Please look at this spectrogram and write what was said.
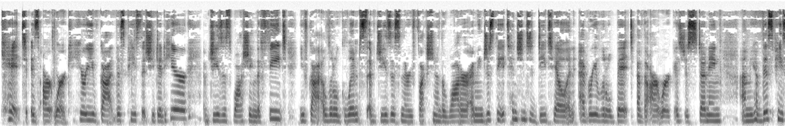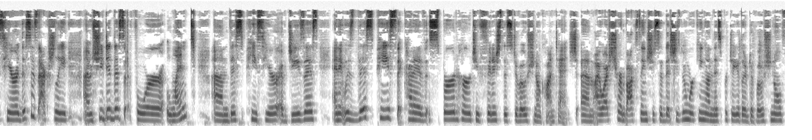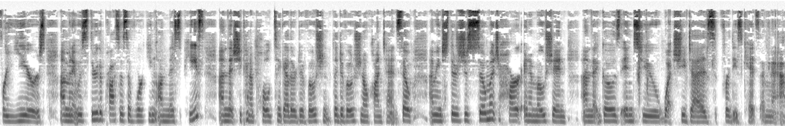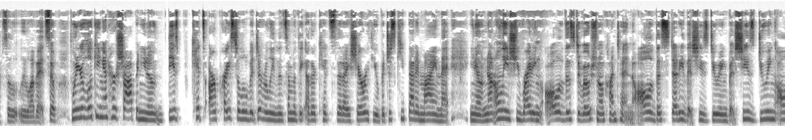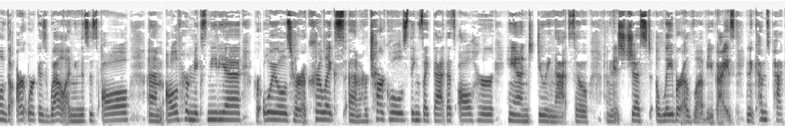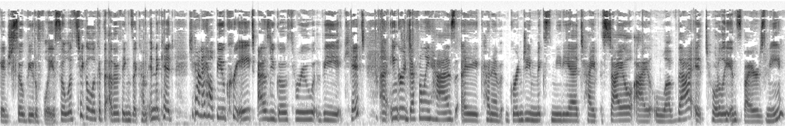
kit is artwork. Here you've got this piece that she did here of Jesus washing the feet. You've got a little glimpse of Jesus in the reflection of the water. I mean, just the attention to detail in every little bit of the artwork is just stunning. Um, you have this piece here. This is actually, um, she did this for Lent, um, this piece here of Jesus. And it was this piece that kind of spurred her to finish this devotional content. Um, I watched her unboxing. She said that she's been working on this particular devotional for years. Um, and it was through the process of working on this piece um, that she kind of pulled together devotion, the devotional content. So, I mean, there's just so much heart and emotion um, that goes into what she does for these kits. I mean, I absolutely love it. So when you're looking at her shop and, you know, these kits are priced a little bit differently than some of the other kits that I share with you, but just keep that in mind that, you know, not only is she writing all of this devotional content and all of the study that she's doing, but she's doing all of the artwork as well. I mean, this is all, um, all of her mixed media, her oils, her acrylics, um, her charcoals, things like that that. That's all her hand doing that. So, I mean, it's just a labor of love, you guys. And it comes packaged so beautifully. So let's take a look at the other things that come in the kit to kind of help you create as you go through the kit. Uh, Ingrid definitely has a kind of grungy mixed media type style. I love that. It totally inspires me.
